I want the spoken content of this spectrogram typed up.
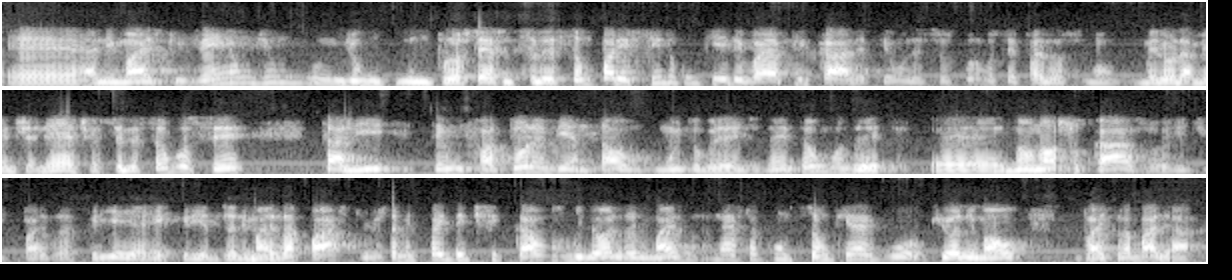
é, animais que venham de, um, de um, um, processo de seleção parecido com o que ele vai aplicar. Né? Tem um, quando você faz um melhoramento genético, a seleção, você está ali, tem um fator ambiental muito grande. Né? Então, vamos dizer, é, no nosso caso, a gente faz a cria e a recria dos animais a pasto, justamente para identificar os melhores animais nessa condição que, é, que o animal vai trabalhar.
